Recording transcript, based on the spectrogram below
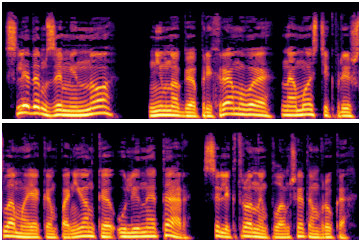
Следом за Мино, немного прихрамывая, на мостик пришла моя компаньонка Улинетар с электронным планшетом в руках.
